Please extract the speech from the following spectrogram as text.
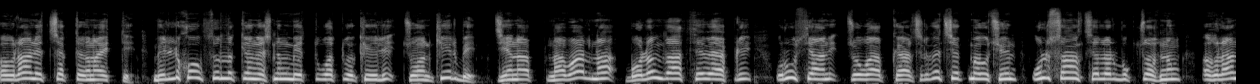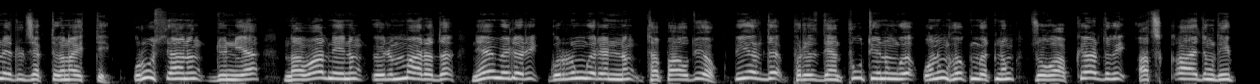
yglan etjekdigini aýtdy. Milli howpsuzlyk geňeşiniň metbugat wekili Jon Kirbi jenap Nawalna bolan zat sebäpli Russiýany jogapkärçilige çekmek üçin uly sanksiýalar bukjasynyň yglan ediljekdigini aýtdy. Russiýanyň dünýä Nawalnynyň ölümi barada nämeleri gürrüň bereniniň tapawudy ýok. Bu ýerde prezident Putiniň we onuň hökümetiniň jogapkärdigi açyk-aýdyň diýip,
